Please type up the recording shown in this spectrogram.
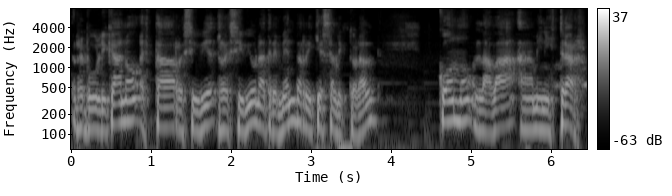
Republicano está, recibió una tremenda riqueza electoral. ¿Cómo la va a administrar?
